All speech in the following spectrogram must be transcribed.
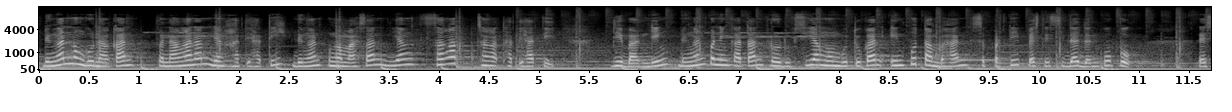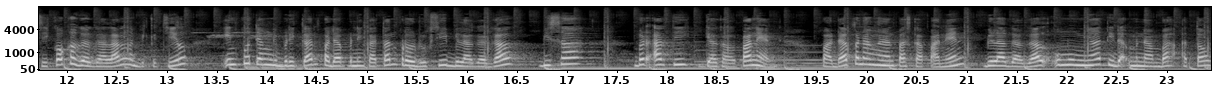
dengan menggunakan penanganan yang hati-hati dengan pengemasan yang sangat-sangat hati-hati dibanding dengan peningkatan produksi yang membutuhkan input tambahan seperti pestisida dan pupuk. Resiko kegagalan lebih kecil, input yang diberikan pada peningkatan produksi bila gagal bisa berarti gagal panen. Pada penanganan pasca panen, bila gagal umumnya tidak menambah atau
